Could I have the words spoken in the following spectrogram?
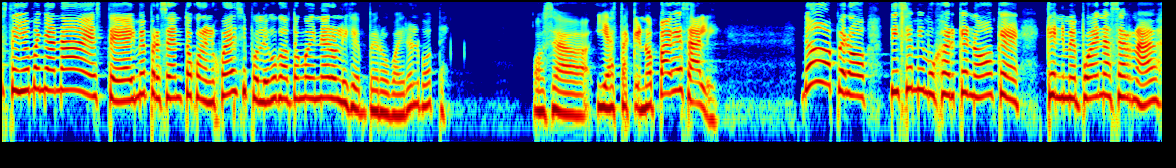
este, yo mañana, este, ahí me presento con el juez y pues le digo que no tengo dinero. Le dije, pero va a ir al bote. O sea, y hasta que no pague sale. No, pero dice mi mujer que no, que, que ni me pueden hacer nada.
